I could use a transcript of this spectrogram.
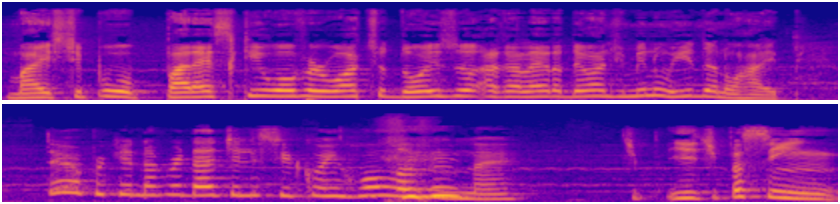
Mas, tipo, parece que o Overwatch 2 a galera deu uma diminuída no hype. Então, porque na verdade eles ficam enrolando, né? Tipo- E tipo assim,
